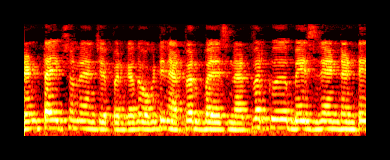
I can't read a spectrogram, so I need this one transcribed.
రెండు టైప్స్ ఉన్నాయని చెప్పాను కదా. ఒకటి నెట్వర్క్ బేస్ నెట్వర్క్ బేస్డ్ ఏంటంటే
